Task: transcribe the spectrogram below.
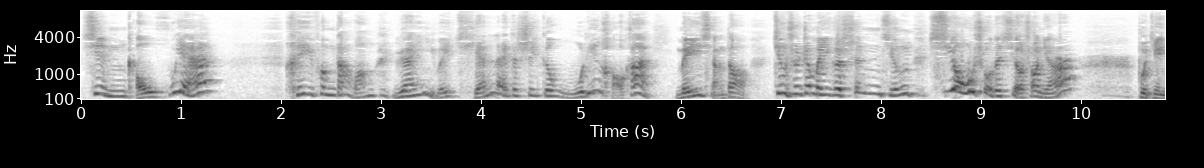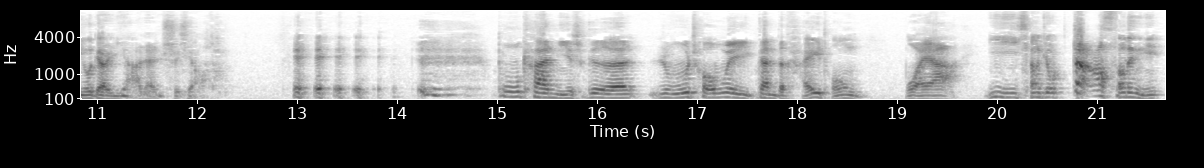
信口胡言！黑风大王原以为前来的是一个武林好汉，没想到竟是这么一个身形消瘦的小少年儿。不禁有点哑然失笑了。嘿嘿嘿嘿嘿，不看你是个乳臭未干的孩童，我呀一枪就扎死了你。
